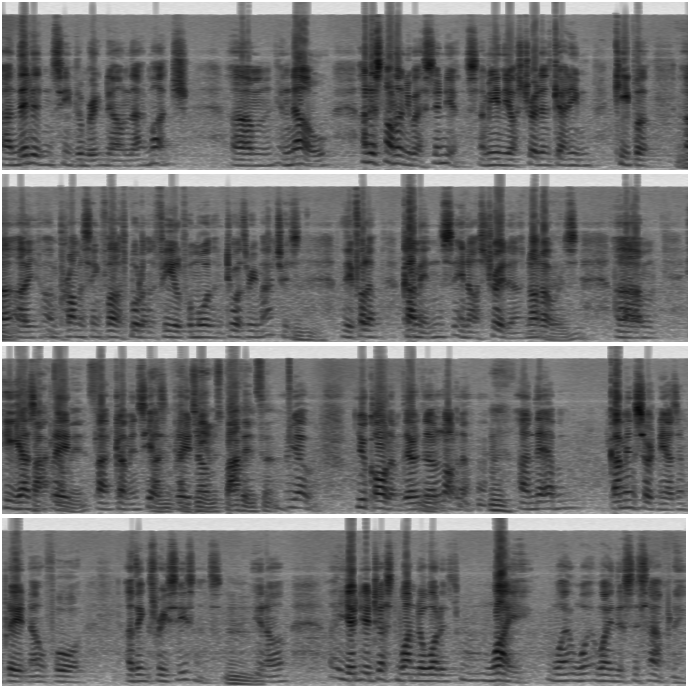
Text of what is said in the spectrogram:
And they didn't seem to break down that much. Um, and now, and it's not only West Indians. I mean, the Australians can't even keep a, a, a, a promising fast bowler on the field for more than two or three matches. They fill up Cummins in Australia, not ours. Um, he hasn't Pat played. Cummins. Pat Cummins, he hasn't and, played and now. James Pattinson. Yeah, you call them. There, there are a lot of them, and they haven't. Cummins certainly hasn't played now for, I think, three seasons. You know, you, you just wonder what is why, why, why, why this is happening.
